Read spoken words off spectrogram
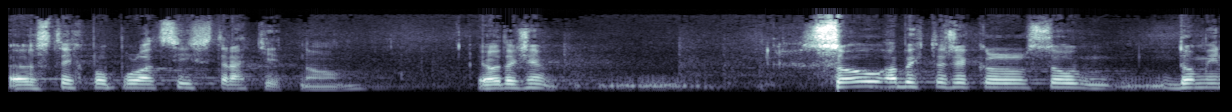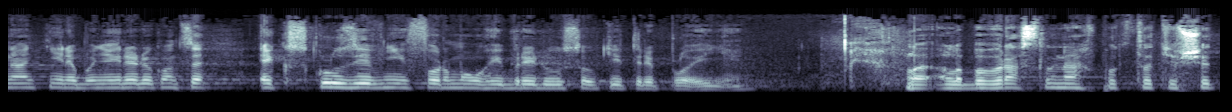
eh, z těch populací ztratit. No. Jo, takže jsou, abych to řekl, jsou dominantní nebo někde dokonce exkluzivní formou hybridů jsou ti triploidi. Le, lebo v rastlinách v podstate všet,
